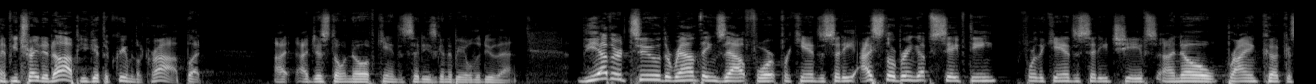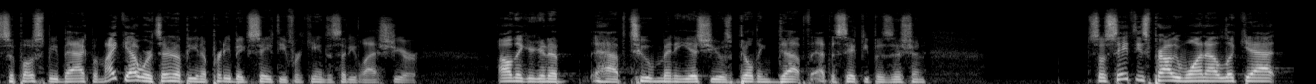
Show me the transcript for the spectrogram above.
If you trade it up, you get the cream of the crop, but I, I just don't know if Kansas City is going to be able to do that. The other two, the round things out for, for Kansas City, I still bring up safety for the Kansas City Chiefs. I know Bryan Cook is supposed to be back, but Mike Edwards ended up being a pretty big safety for Kansas City last year. I don't think you're going to have too many issues building depth at the safety position. So safety is probably one I'll look at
